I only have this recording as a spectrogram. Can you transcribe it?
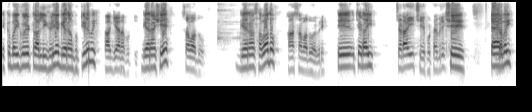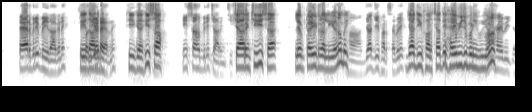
ਇੱਕ ਬਾਈ ਕੋਲੇ ਟਰਾਲੀ ਖੜੀ ਆ 11 ਫੁੱਟੀ ਨਾ ਬਈ? ਹਾਂ 11 ਫੁੱਟੀ। 11 6 ਸਵਾ ਦੋ। 11 ਸਵਾ ਦੋ? ਹਾਂ ਸਵਾ ਦੋ ਹੈ ਵੀਰੇ। ਤੇ ਚੜਾਈ? ਚੜਾਈ 6 ਫੁੱਟ ਹੈ ਵੀਰੇ। 6 ਟਾਇਰ ਬਾਈ? ਟਾਇਰ ਵੀਰੇ ਬੇਦਾਗ ਨੇ। ਬੇਦਾਗ ਵਧੀਆ। ਟਾਇਰ ਨੇ। ਠੀਕ ਹੈ ਹਿੱਸਾ? ਹਿੱਸਾ ਵੀਰੇ 4 ਇੰਚੀ। 4 ਇੰਚੀ ਹਿੱਸਾ। ਲਿਫਟ ਵਾਲੀ ਟਰਾਲੀ ਹੈ ਨਾ ਬਾਈ? ਹਾਂ ਜਾਜੀ ਫਰਸ ਹੈ ਵੀਰੇ। ਜਾਜੀ ਫਰਸ਼ਾ ਤੇ ਹੈਵੀ ਚ ਬਣੀ ਹੋਈ ਹੈ ਹਾਂ ਨਾ ਹੈਵੀ ਚ।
